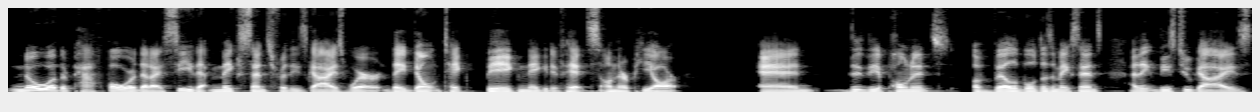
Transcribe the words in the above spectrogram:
no other path forward that I see that makes sense for these guys where they don't take big negative hits on their PR. And the, the opponents available doesn't make sense. I think these two guys,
